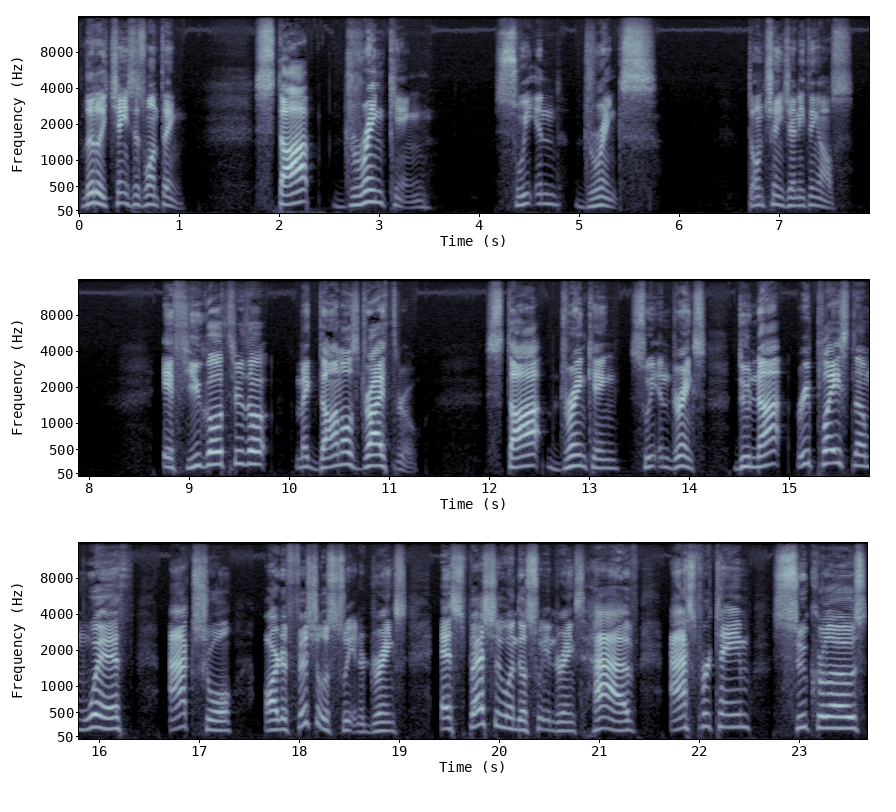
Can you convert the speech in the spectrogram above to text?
literally change this one thing. Stop drinking sweetened drinks. Don't change anything else. If you go through the McDonald's drive-through, stop drinking sweetened drinks. Do not replace them with actual artificial sweetener drinks, especially when those sweetened drinks have aspartame, sucralose,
